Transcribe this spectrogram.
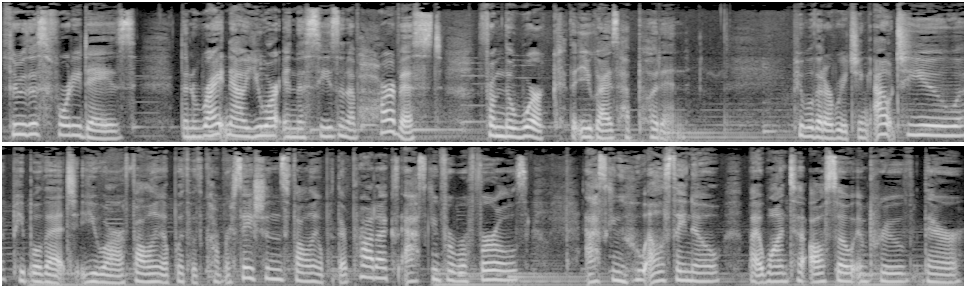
through this 40 days, then right now you are in the season of harvest from the work that you guys have put in. People that are reaching out to you, people that you are following up with with conversations, following up with their products, asking for referrals, asking who else they know might want to also improve their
